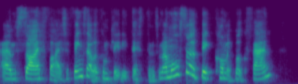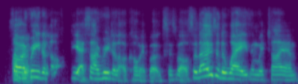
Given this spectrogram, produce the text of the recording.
um, sci-fi, so things that were completely distant. And I'm also a big comic book fan, so okay. I read a lot. Yes, yeah, so I read a lot of comic books as well. So those are the ways in which I am. Um,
